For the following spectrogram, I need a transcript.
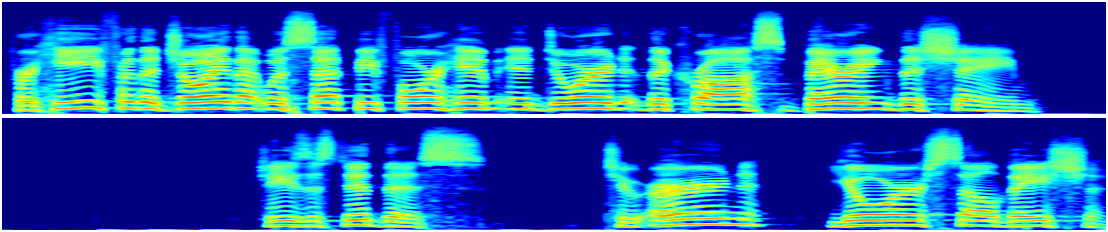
For he, for the joy that was set before him, endured the cross, bearing the shame. Jesus did this to earn your salvation.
